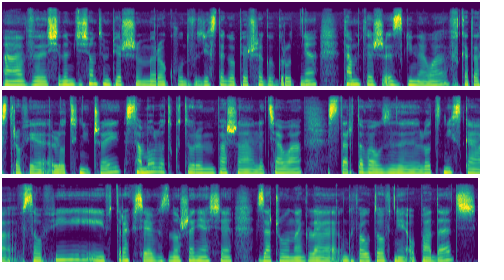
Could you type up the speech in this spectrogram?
a w 1971 roku 21 grudnia tam też zginęła w katastrofie lotniczej. Samolot, którym Pasza leciała, startował z lotniska w Sofii i w trakcie wznoszenia się zaczął nagle gwałtownie opadać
